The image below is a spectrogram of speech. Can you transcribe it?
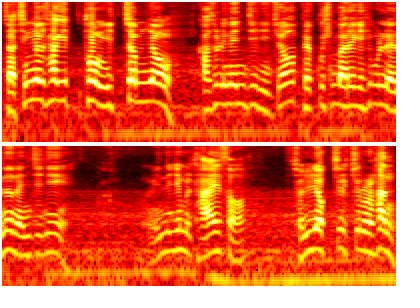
자, 직렬 사기통 2.0 가솔린 엔진이죠. 190마력의 힘을 내는 엔진이 있는 힘을 다해서 전력 질주를 한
